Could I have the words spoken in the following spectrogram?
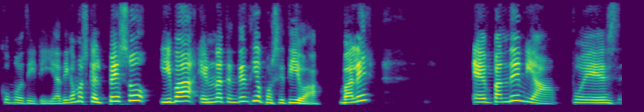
¿cómo diría? Digamos que el peso iba en una tendencia positiva, ¿vale? En pandemia, pues.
